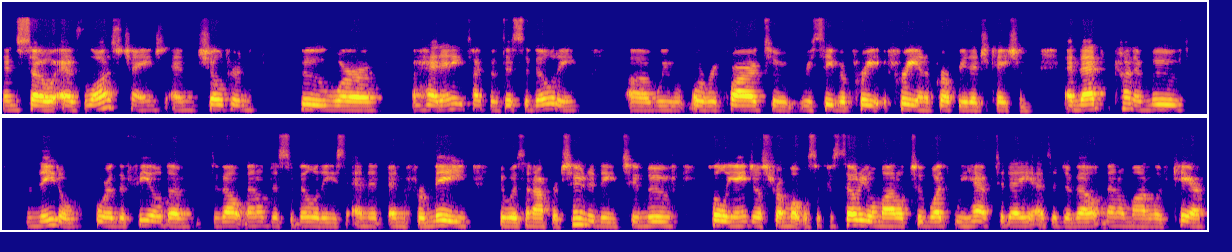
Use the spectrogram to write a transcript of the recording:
And so, as laws changed and children who were had any type of disability, uh, we were required to receive a pre, free and appropriate education. And that kind of moved the needle for the field of developmental disabilities. And it, and for me, it was an opportunity to move Holy Angels from what was a custodial model to what we have today as a developmental model of care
